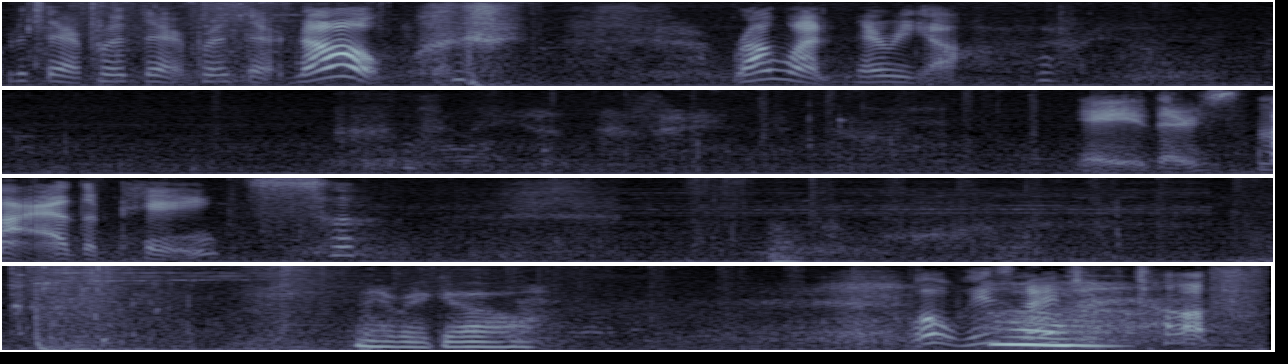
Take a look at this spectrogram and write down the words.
Put it there. Put it there. Put it there. No. Wrong one. There we go. Hey, there's my other paints. There we go. Whoa, his knives are tough.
